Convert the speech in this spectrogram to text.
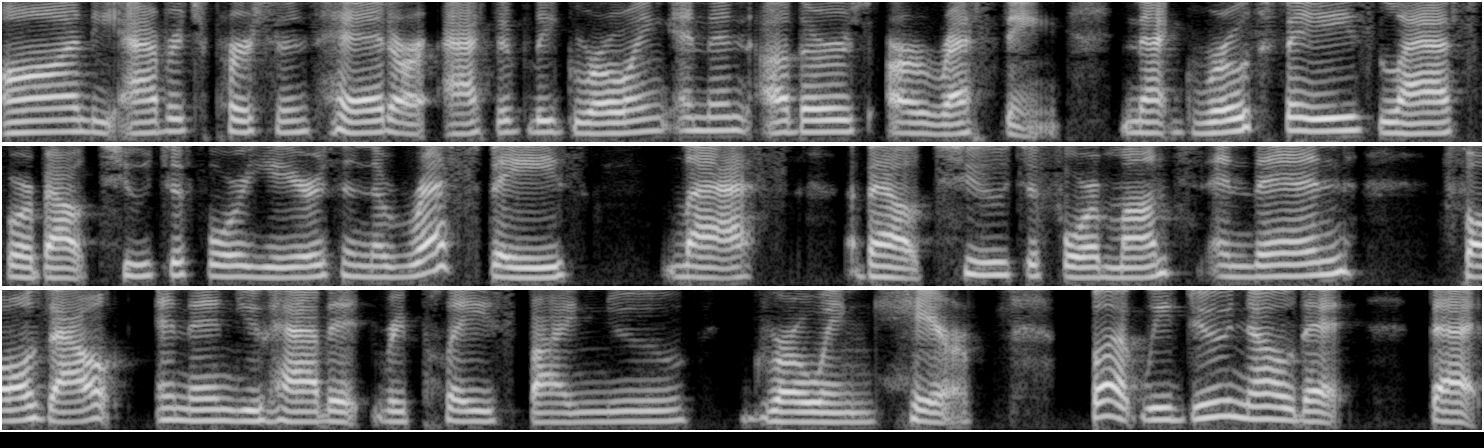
on the average person's head are actively growing and then others are resting. And that growth phase lasts for about two to four years, and the rest phase lasts about two to four months and then falls out, and then you have it replaced by new growing hair. But we do know that that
